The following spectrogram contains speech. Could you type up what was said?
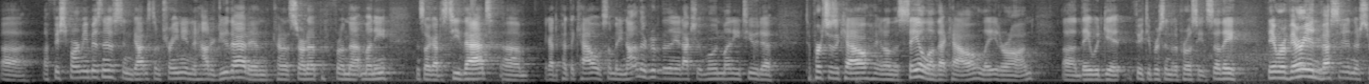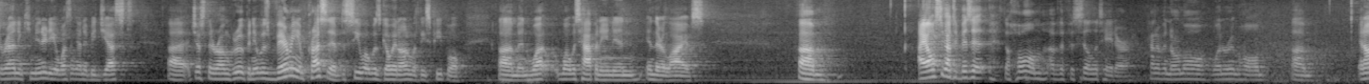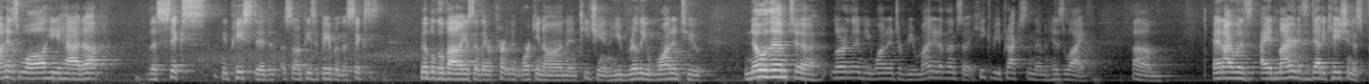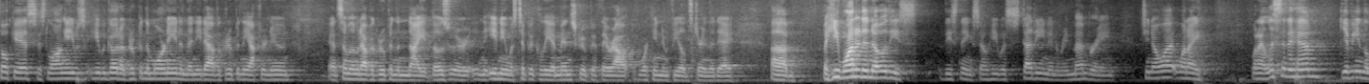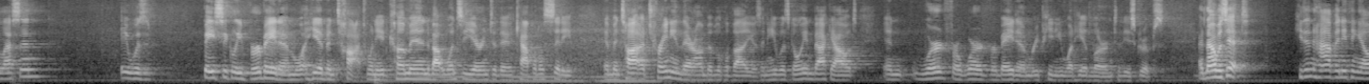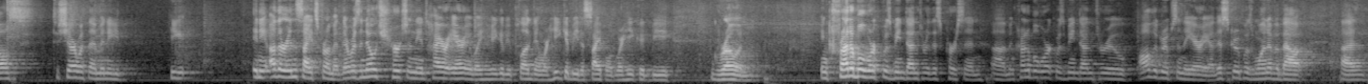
uh, a fish farming business and gotten some training in how to do that and kind of start up from that money. And so I got to see that. Um, I got to pet the cow of somebody not in their group that they had actually loaned money to to, to purchase a cow. And on the sale of that cow later on, uh, they would get 50% of the proceeds. So they, they were very invested in their surrounding community. It wasn't going to be just, uh, just their own group. And it was very impressive to see what was going on with these people um, and what, what was happening in, in their lives. Um, I also got to visit the home of the facilitator, kind of a normal one room home. Um, and on his wall, he had up the six, he pasted on a piece of paper the six biblical values that they were currently working on and teaching. He really wanted to know them, to learn them. He wanted to be reminded of them so he could be practicing them in his life. Um, and I was I admired his dedication, his focus, his long. He was he would go to a group in the morning, and then he'd have a group in the afternoon, and some of them would have a group in the night. Those were in the evening was typically a men's group if they were out working in fields during the day. Um, but he wanted to know these these things, so he was studying and remembering. Do you know what? When I when I listened to him giving the lesson, it was basically verbatim what he had been taught when he had come in about once a year into the capital city and been taught a training there on biblical values. And he was going back out and word for word, verbatim, repeating what he had learned to these groups. And that was it. He didn't have anything else to share with them, any, he, any other insights from it. There was no church in the entire area where he could be plugged in, where he could be discipled, where he could be grown. Incredible work was being done through this person. Um, incredible work was being done through all the groups in the area. This group was one of about uh,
